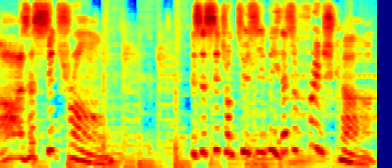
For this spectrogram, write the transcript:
Ah, it's a Citroen. It's a Citroen 2CV. That's a French car.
